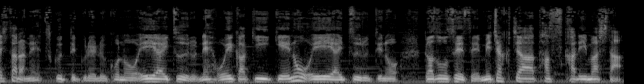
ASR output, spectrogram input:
いしたらね、作ってくれるこの AI ツールね、お絵描き系の AI ツールっていうの画像生成めちゃくちゃ助かりました。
